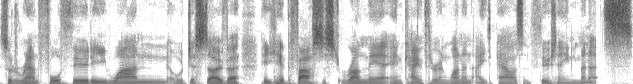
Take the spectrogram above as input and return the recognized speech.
sort of around 431 or just over. He had the fastest run there and came through and won in 8 hours and 13 minutes.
